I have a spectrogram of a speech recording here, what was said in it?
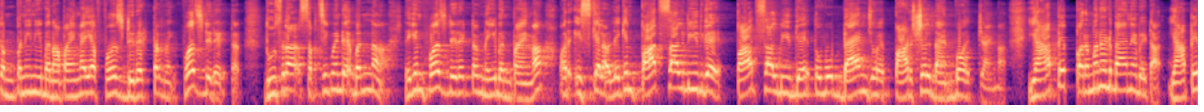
कंपनी नहीं बना पाएगा या फ़र्स्ट डायरेक्टर नहीं फ़र्स्ट डायरेक्टर दूसरा सब्सिक्वेंट बनना, लेकिन फ़र्स्ट डायरेक्टर नहीं बन पाएगा और इसके अलावा, लेकिन पाँच साल बीत गए, पाँच साल बीत गए तो वो बैन जो है पार्शल बैन वो हट जाएगा। यहाँ पे परमानेंट बैन है बेटा, यहाँ पे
